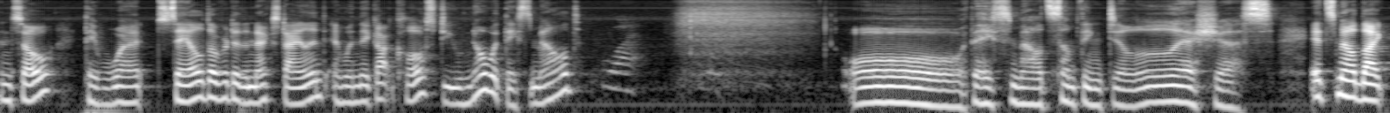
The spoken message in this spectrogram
And so they went, sailed over to the next island, and when they got close, do you know what they smelled? Oh, they smelled something delicious. It smelled like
